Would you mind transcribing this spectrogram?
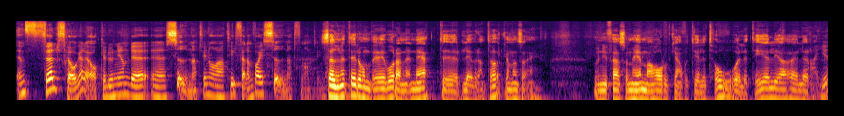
En följdfråga då, Åke. Du nämnde eh, Sunet vid några tillfällen. Vad är Sunet för någonting? Sunet är, de, är vår nätleverantör kan man säga. Ungefär som hemma har du kanske Tele2 eller Telia eller ja,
